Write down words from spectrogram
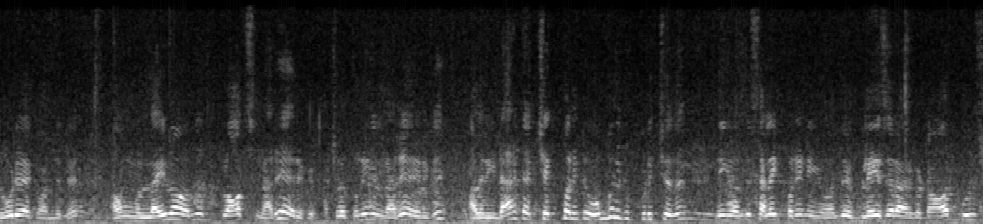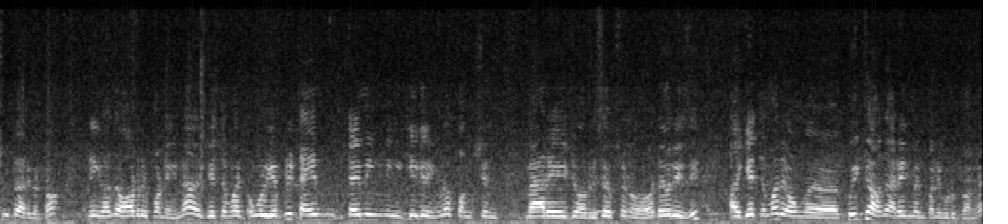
ஜோடியாக்கு வந்துட்டு அவங்க லைவாக வந்து கிளாத்ஸ் நிறைய இருக்குது ஆக்சுவலாக துணிகள் நிறைய இருக்குது அதை நீங்கள் டேரெக்டாக செக் பண்ணிவிட்டு உங்களுக்கு பிடிச்சது நீங்கள் வந்து செலக்ட் பண்ணி நீங்கள் வந்து பிளேசராக இருக்கட்டும் ஆர் ஃபுல் ஷூட்டாக இருக்கட்டும் நீங்கள் வந்து ஆர்டர் பண்ணிங்கன்னா அதுக்கேற்ற மாதிரி உங்களுக்கு எப்படி டைம் டைமிங் நீங்கள் கேட்குறீங்களோ ஃபங்க்ஷன் மேரேஜ் ஒரு ரிசப்ஷன் வாட் எவர் இஸ் அதுக்கேற்ற மாதிரி அவங்க குயிக்காக வந்து அரேஞ்ச்மெண்ட் பண்ணி கொடுப்பாங்க.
